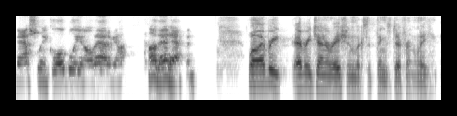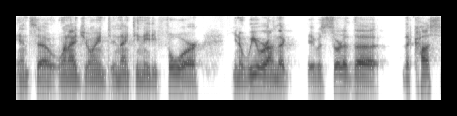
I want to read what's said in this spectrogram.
nationally, globally, and all that? I mean, how, how that happened? Well, every every generation looks at things differently, and so when I joined in 1984, you know, we were on the it was sort of the the cusp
